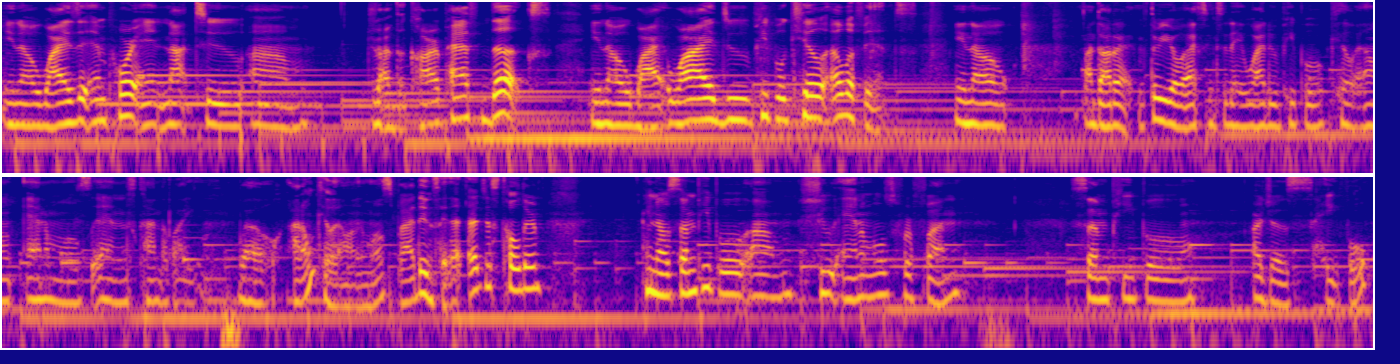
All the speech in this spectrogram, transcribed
You know, why is it important not to um, drive the car past ducks? You know, why why do people kill elephants? You know, my daughter, three year old, asked me today, why do people kill animals? And it's kind of like, well, I don't kill animals, but I didn't say that. I just told her, you know, some people um, shoot animals for fun, some people are just hateful,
